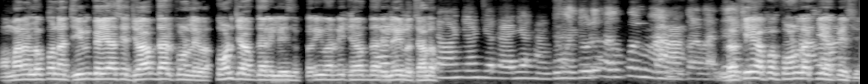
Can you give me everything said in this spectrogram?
અમારા લોકોના જીવ ગયા છે, જવાબદાર કોણ લેવા? કોણ જવાબદારી લે છે? પરિવારની જવાબદારી લઈ લો, ચાલો. લખી આપો, કોણ લખી આપે છે?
